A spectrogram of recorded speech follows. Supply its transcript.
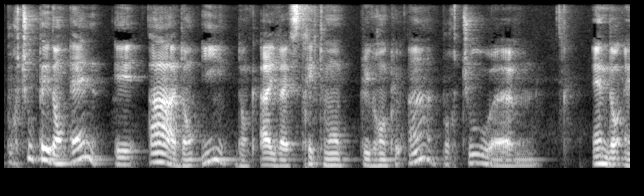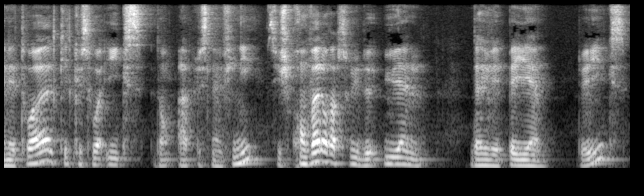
pour tout p dans n et a dans i, donc a il va être strictement plus grand que 1, pour tout euh, n dans n étoile, quel que soit x dans a plus l'infini, si je prends valeur absolue de un dérivée pim de x,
